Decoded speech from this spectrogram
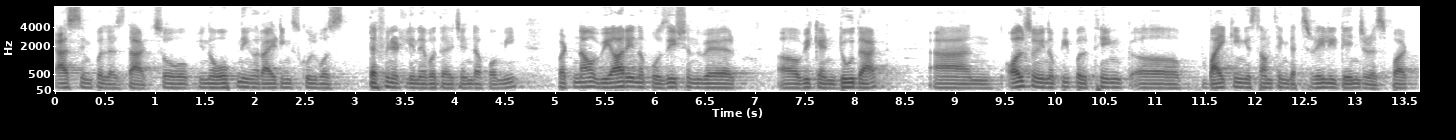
As simple as that. So, you know, opening a riding school was definitely never the agenda for me. But now we are in a position where uh, we can do that. And also, you know, people think uh, biking is something that's really dangerous. But,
